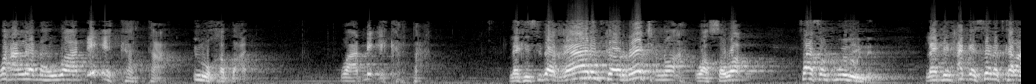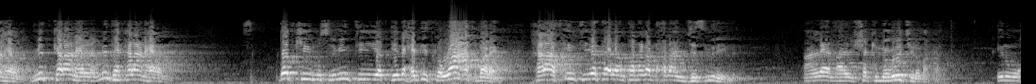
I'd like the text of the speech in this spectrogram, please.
waxaan leenahay waa dhici kartaa inuu khadacay waa dhici kartaa laakiin sidaa haalibka raajix noo ah waa sawa. Saasaan ku wadayna laakiin xagga sanad kalaan helnay mid kalaan helnay midka kalaan helnay dadkii muslimiintii yaqiina xadiidka waa aqbaleen. Khalaas intii yartaada anta naga baxda aan leenahay shaki noogama jiro markaa inuu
